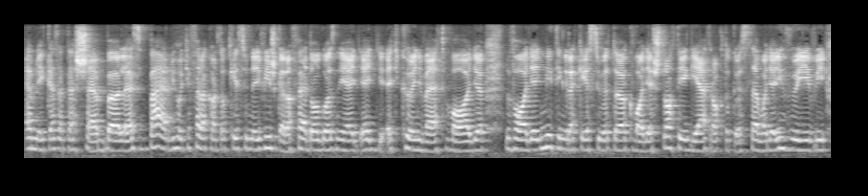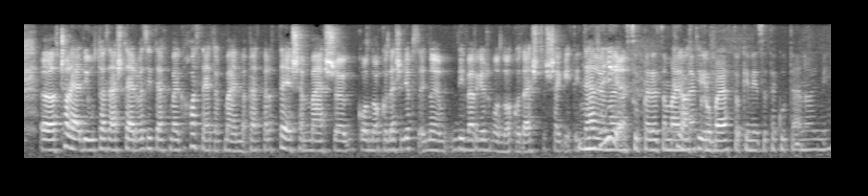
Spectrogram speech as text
emlékezetesebb lesz. Bármi, hogyha fel akartok készülni egy vizsgára, feldolgozni egy, egy, egy könyvet, vagy, vagy egy meetingre készültök, vagy egy stratégiát raktok össze, vagy a jövő évi családi utazást tervezitek meg, használjátok mindmap-et, mert teljesen más gondolkodás, egy egy nagyon divergens gondolkodást segíti. Tehát, nagyon, hogy nagyon szuper ez a mindmap, megpróbáltok kinézetek utána, hogy mi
